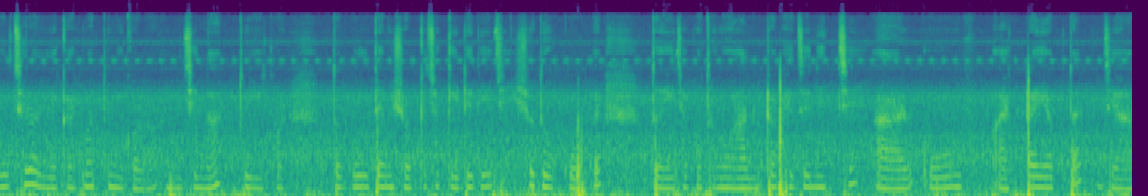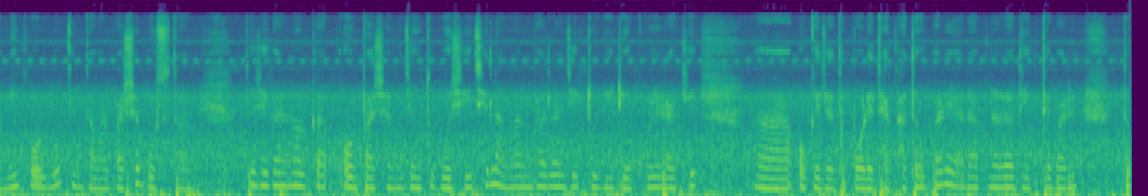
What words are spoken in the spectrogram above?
বলছিল যে, কাকিমা, তুমি করো। আমি বলছি, না, তুই কর। তো বলতে আমি সব কিছু কেটে দিয়েছি, শুধু করবে। তো এই যে প্রথমে আলুটা ভেজে নিচ্ছে, আর ও একটাই আপনার যে আমি করব, কিন্তু আমার পাশে বসতে হবে। তো সেখানে ওর ওর পাশে আমি যেহেতু বসেই ছিলাম, আমি ভাবলাম যে একটু ভিডিও করে রাখি। ওকে যাতে পরে দেখাতেও পারে আর আপনারা দেখতে পারেন। তো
